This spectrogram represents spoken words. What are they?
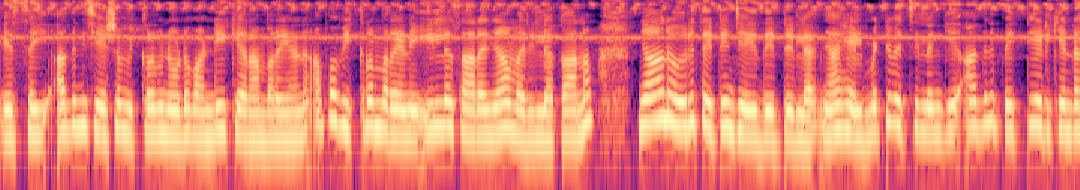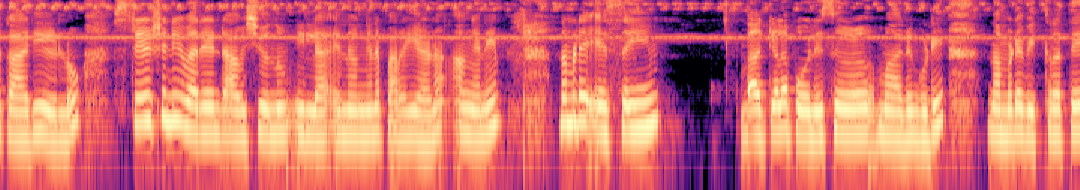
എസ് ഐ. അതിനുശേഷം വിക്രമിനോട് വണ്ടിയിൽ കയറാൻ പറയുകയാണ്. അപ്പോൾ വിക്രം പറയണേ ഇല്ല സാറേ ഞാൻ വരില്ല. കാരണം ഞാൻ ഒരു തെറ്റും ചെയ്തിട്ടില്ല. ഞാൻ ഹെൽമെറ്റ് വെച്ചില്ലെങ്കിൽ അതിന് പെറ്റിയടിക്കേണ്ട കാര്യമേ ഉള്ളൂ. സ്റ്റേഷനിൽ വരേണ്ട ആവശ്യമൊന്നും ഇല്ല എന്നങ്ങനെ പറയുകയാണ്. അങ്ങനെ നമ്മുടെ എസ് ഐയും ബാക്കിയുള്ള പോലീസുമാരും കൂടി നമ്മുടെ വിക്രത്തെ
